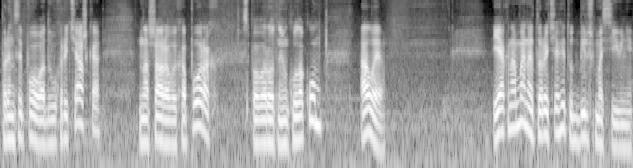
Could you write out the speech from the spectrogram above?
принципова двохричажка на шарових опорах з поворотним кулаком. Але, як на мене, то рычаги тут більш масивні.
